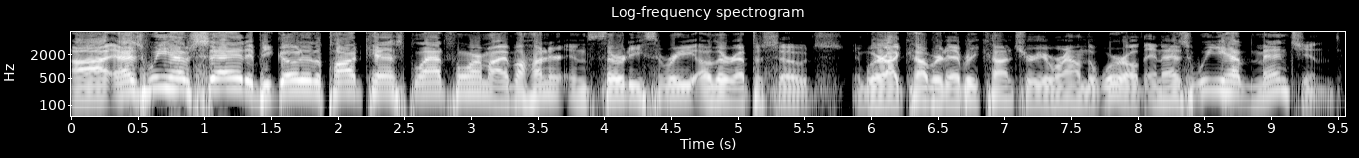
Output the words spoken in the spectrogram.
Uh, as we have said, if you go to the podcast platform, I have 133 other episodes where I covered every country around the world. And as we have mentioned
